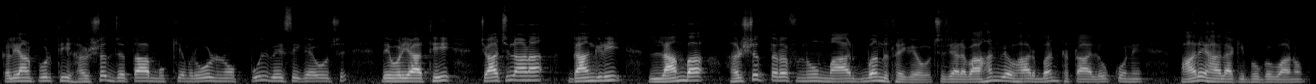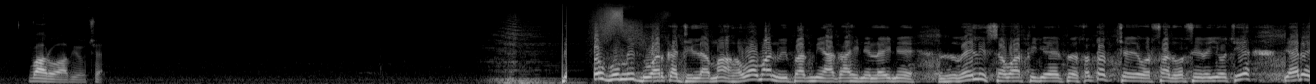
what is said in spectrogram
કલ્યાણપુરથી હર્ષદ જતા મુખ્ય રોડનો પુલ બેસી ગયો છે. દેવળિયાથી ચાચલાણા, ગાંગડી, લાંબા હર્ષદ તરફનો માર્ગ બંધ થઈ ગયો છે. જ્યારે વાહન વ્યવહાર બંધ થતાં લોકોને ભારે હાલાકી ભોગવવાનો વારો આવ્યો છે. દેવભૂમિ દ્વારકા જિલ્લામાં હવામાન વિભાગની આગાહીને લઈને વહેલી સવારથી જે સતત છે વરસાદ વરસી રહ્યો છે. ત્યારે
